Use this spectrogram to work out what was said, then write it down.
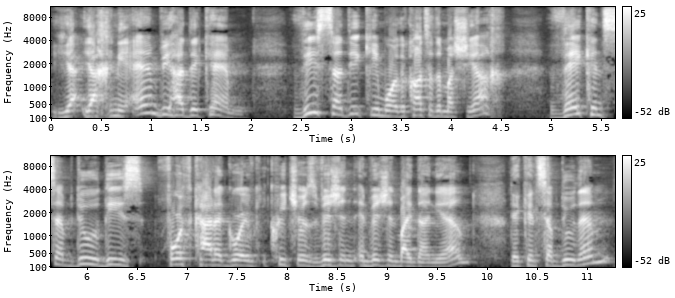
Vihadekem. These tzaddikim, or the concept of Mashiach, they can subdue these fourth category of creatures vision, envisioned by Daniel. They can subdue them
